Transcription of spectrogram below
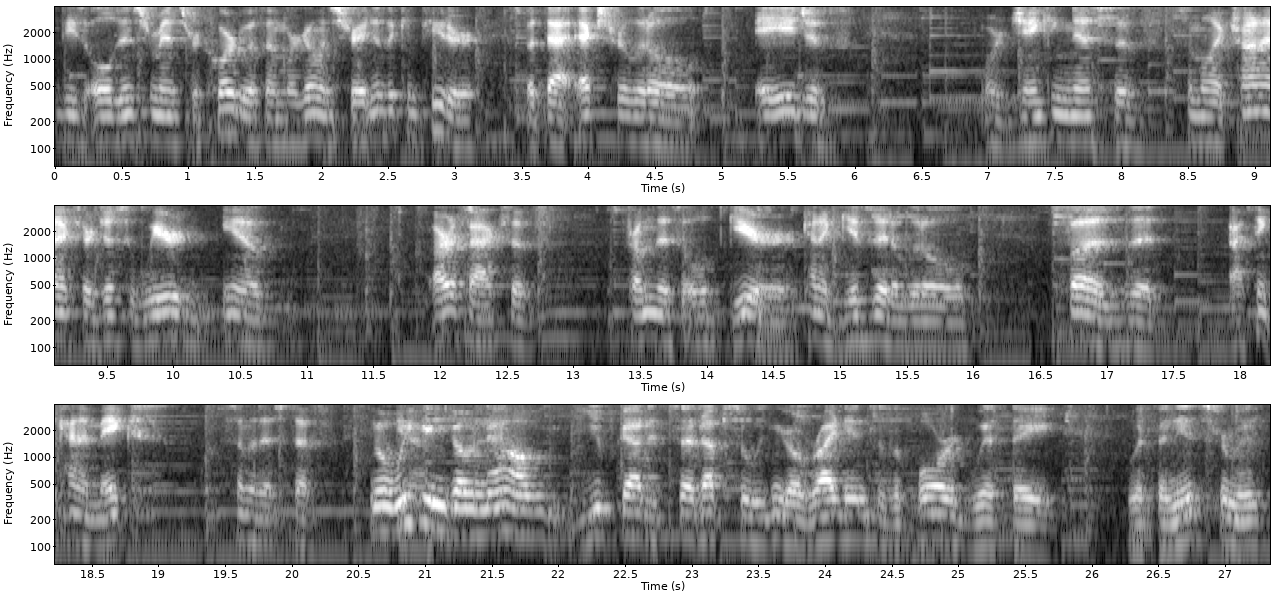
these old instruments, record with them. We're going straight into the computer, but that extra little age of or jankiness of some electronics or just weird, you know, artifacts of from this old gear kind of gives it a little fuzz that I think kind of makes some of this stuff. Well, we you know, can go now. You've got it set up so we can go right into the board with a with an instrument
